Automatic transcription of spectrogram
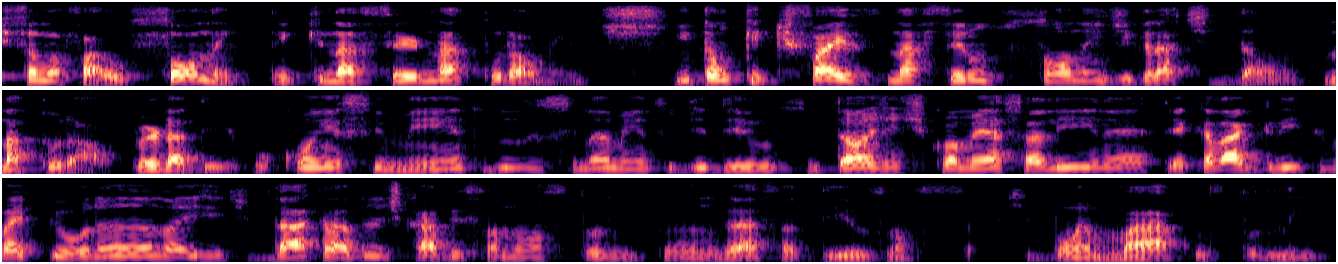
Sama fala, o sonen tem que nascer naturalmente. Então, o que, que faz nascer um sonen de gratidão natural, verdadeiro? O conhecimento dos ensinamentos de Deus. Então, a gente começa ali, né? Ter aquela gripe, vai piorando, aí a gente dá aquela dor de cabeça, nossa, estou limpando, graças a Deus, nossa, que bom é máculos, estou limpando.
